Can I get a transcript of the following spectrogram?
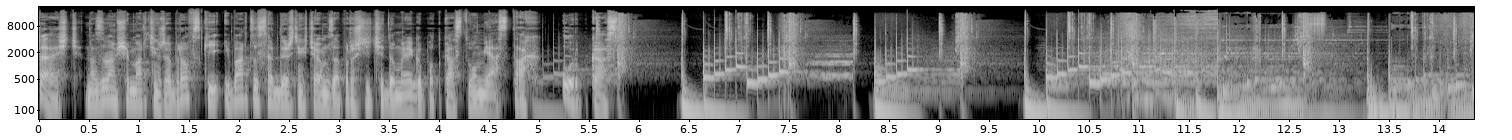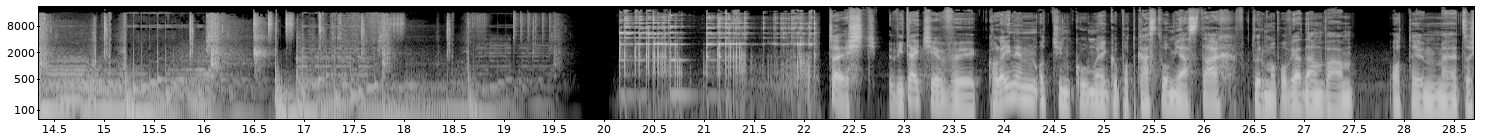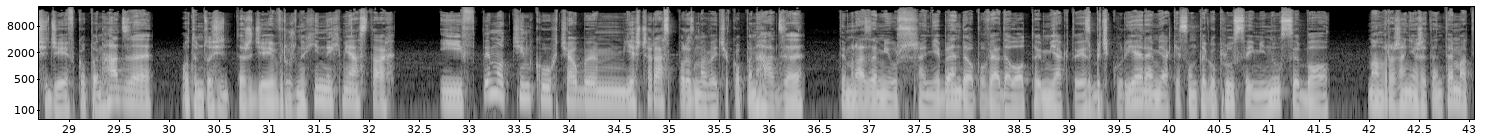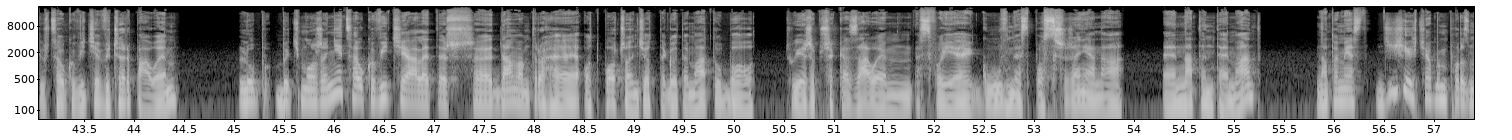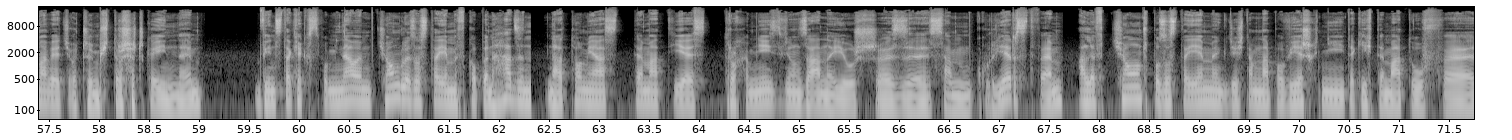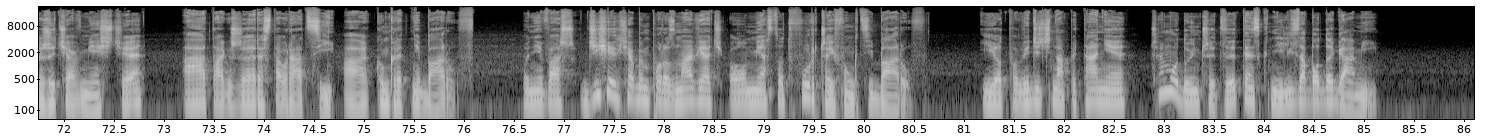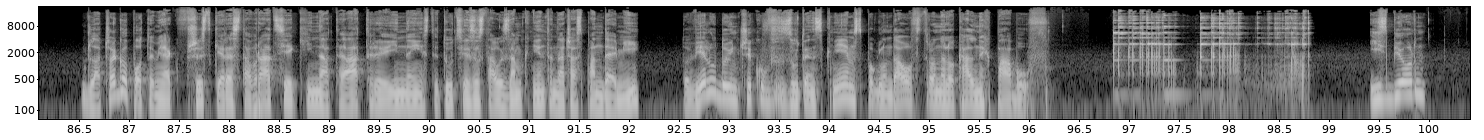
Cześć, nazywam się Marcin Żebrowski i bardzo serdecznie chciałem zaprosić Cię do mojego podcastu o miastach Urbcast. Cześć, witajcie w kolejnym odcinku mojego podcastu o miastach, w którym opowiadam Wam o tym, co się dzieje w Kopenhadze, o tym, co się też dzieje w różnych innych miastach. I w tym odcinku chciałbym jeszcze raz porozmawiać o Kopenhadze. Tym razem już nie będę opowiadał o tym, jak to jest być kurierem, jakie są tego plusy i minusy, bo mam wrażenie, że ten temat już całkowicie wyczerpałem. Lub być może nie całkowicie, ale też e, dam Wam trochę odpocząć od tego tematu, bo czuję, że przekazałem swoje główne spostrzeżenia na, e, na ten temat. Natomiast dzisiaj chciałbym porozmawiać o czymś troszeczkę innym. Więc tak jak wspominałem, ciągle zostajemy w Kopenhadze, natomiast temat jest trochę mniej związany już z samym kurierstwem, ale wciąż pozostajemy gdzieś tam na powierzchni takich tematów e, życia w mieście, a także restauracji, a konkretnie barów. Ponieważ dzisiaj chciałbym porozmawiać o miastotwórczej funkcji barów i odpowiedzieć na pytanie, czemu Duńczycy tęsknili za bodegami. Dlaczego po tym, jak wszystkie restauracje, kina, teatry i inne instytucje zostały zamknięte na czas pandemii, to wielu Duńczyków z utęsknieniem spoglądało w stronę lokalnych pubów? Isbjorn,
